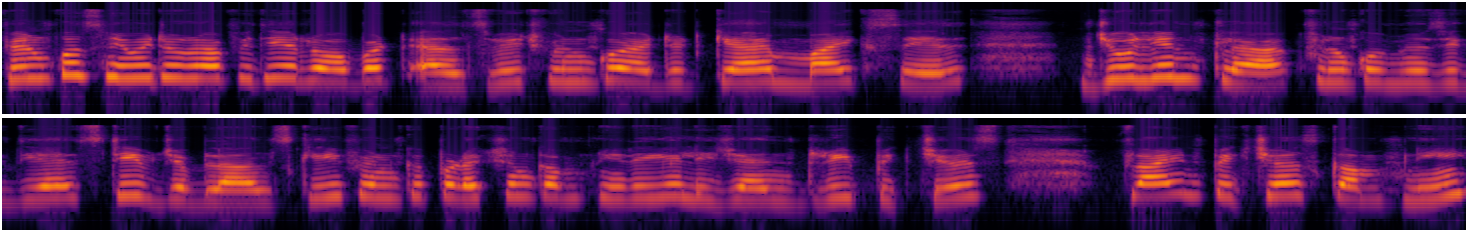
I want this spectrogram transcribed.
फ़िल्म को सिनेमेटोग्राफी दी है रॉबर्ट एल्सविट फ़िल्म को एडिट किया है Mike Sale Julian Clarke film को म्यूज़िक दिया है स्टीव जबलांसकी फ़िल्म की प्रोडक्शन कंपनी रही है legendary pictures Flynn pictures company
